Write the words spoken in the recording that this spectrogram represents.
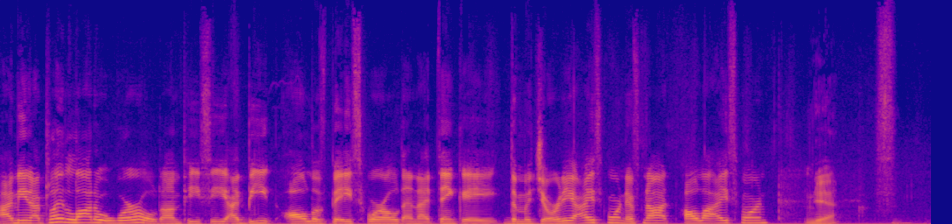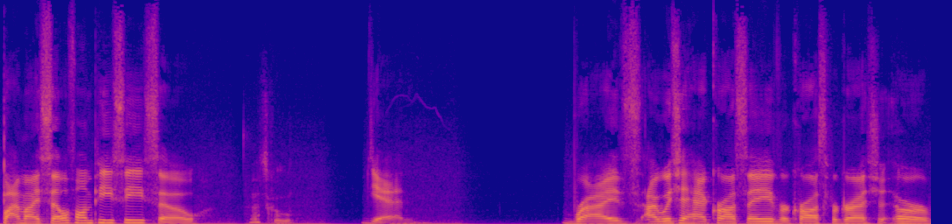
I mean, I played a lot of World on PC. I beat all of Base World, and I think a the majority of Iceborne, if not all of Iceborne, Yeah, by myself on PC. So that's cool. yeah. Rise. I wish it had cross save or cross progression or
